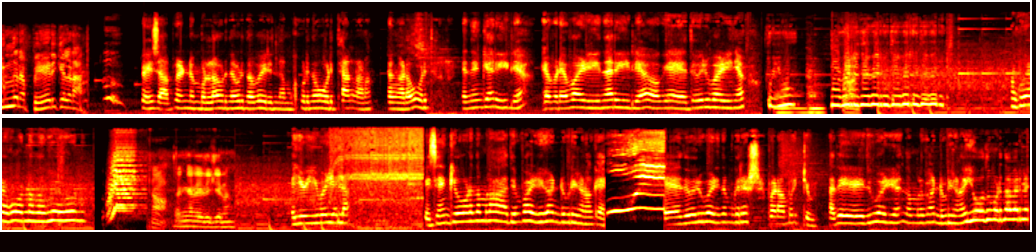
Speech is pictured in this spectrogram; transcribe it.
ഇങ്ങനെ പേടിക്കലടാ ഗൈസ് ആ പെണ്ണുമ്പിള്ള അവിടുന്ന് ഇവിടുന്ന് വരും നമുക്ക് ഇവിടുന്ന് ഓടിത്താളാണ് ഞങ്ങളുടെ ഓടിത്താളാണ് എനിക്കറിയില്ല. എവിടെ വഴിന്ന് അറിയില്ല. ഓക്കെ ഏതൊരു വഴി ഞാൻ അയ്യോ നമുക്ക് വേഗം ഓടണം നമുക്ക് വേഗം ഓടണം. എങ്ങനെ ഇരിക്കണം? അയ്യോ ഈ വഴിയല്ല. എനിക്ക് ഓണം നമ്മൾ ആദ്യം വഴി കണ്ടുപിടിക്കണം ഓക്കെ? ഏതൊരു വഴി നമുക്ക് രക്ഷപ്പെടാൻ പറ്റും. അത് ഏത് വഴിയാണ് നമ്മൾ കണ്ടുപിടിക്കണം? അയ്യോ അത് ഇവിടുന്ന പറഞ്ഞ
